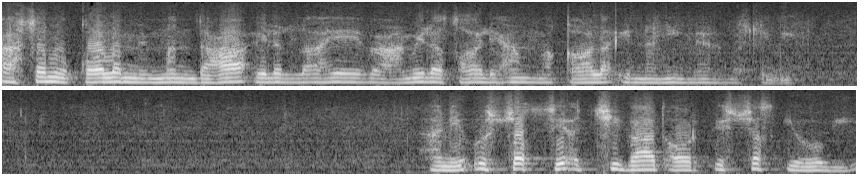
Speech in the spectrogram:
احسن و قلم من دعا اللہ و عامل صالحم و قال انمسلم من یعنی اس شخص سے اچھی بات اور کس شخص کی ہوگی۔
